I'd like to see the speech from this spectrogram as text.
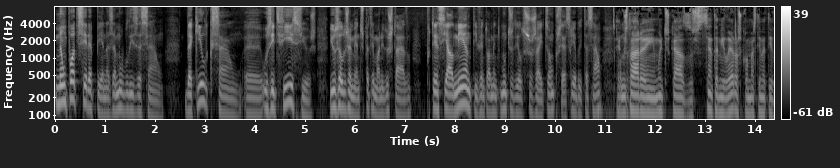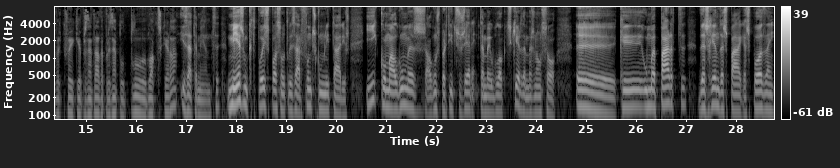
Não pode ser apenas a mobilização daquilo que são uh, os edifícios e os alojamentos património do Estado, potencialmente, eventualmente muitos deles sujeitos a um processo de reabilitação. É como... custar, em muitos casos, 60 mil euros, como a estimativa que foi aqui apresentada, por exemplo, pelo Bloco de Esquerda? Exatamente. Mesmo que depois possam utilizar fundos comunitários e, como algumas, alguns partidos sugerem, também o Bloco de Esquerda, mas não só, uh, que uma parte das rendas pagas podem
